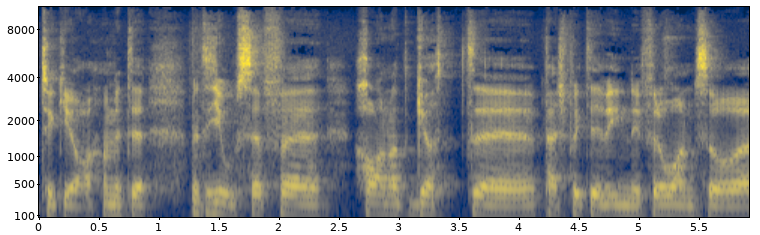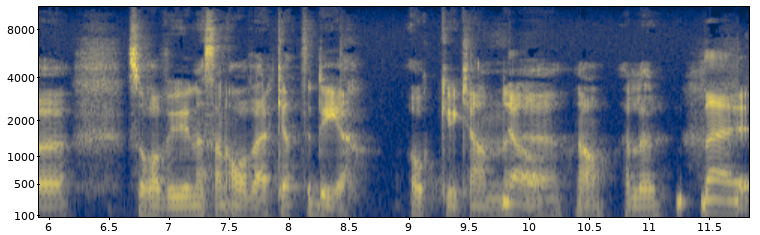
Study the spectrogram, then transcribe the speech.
tycker jag. Om inte, om inte Josef eh, har något gött eh, perspektiv inifrån så, så har vi ju nästan avverkat det. Och kan... Ja. ja eller? Nej.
